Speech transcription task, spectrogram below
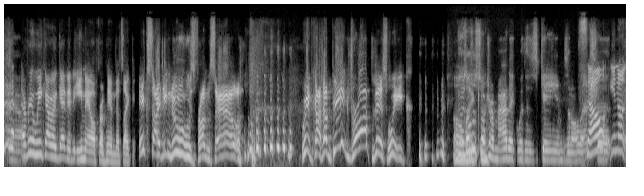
Yeah. Every week I would get an email from him that's like, exciting news from Cell. We've got a big drop this week. he oh was also so dramatic with his games and all that Cell, shit. you know, I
